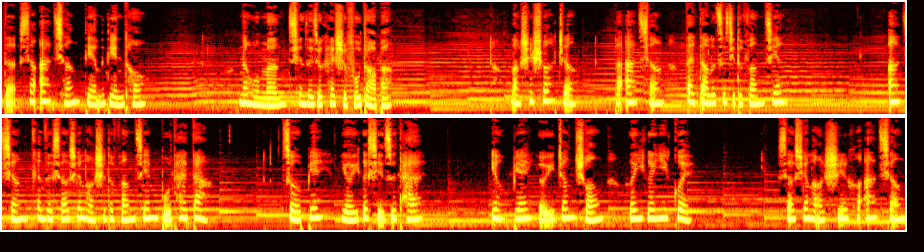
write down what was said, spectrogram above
的向阿强点了点头，那我们现在就开始辅导吧。老师说着，把阿强带到了自己的房间。阿强看到小雪老师的房间不太大，左边有一个写字台，右边有一张床和一个衣柜。小雪老师和阿强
